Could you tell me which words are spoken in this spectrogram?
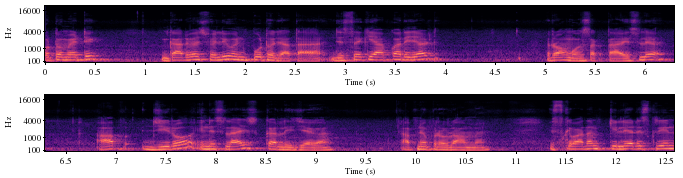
ऑटोमेटिक गार्बेज वैल्यू इनपुट हो जाता है, जिससे कि आपका रिज़ल्ट रॉन्ग हो सकता है। इसलिए आप ज़ीरो इनिशलाइज कर लीजिएगा अपने प्रोग्राम में। इसके बाद हम क्लियर स्क्रीन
